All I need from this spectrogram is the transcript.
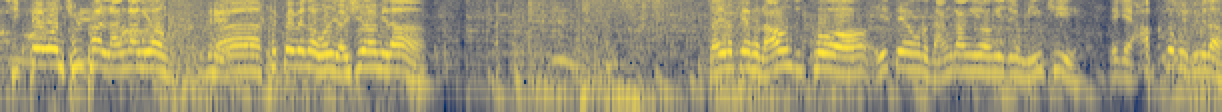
아, 집배원 준팔 난강형 네. 아 택배 배달 오늘 열심히 합니다 자 이렇게 해서 라운드 스코어 1대0으로 난강이 형이 지금 민키에게 앞서고 있습니다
